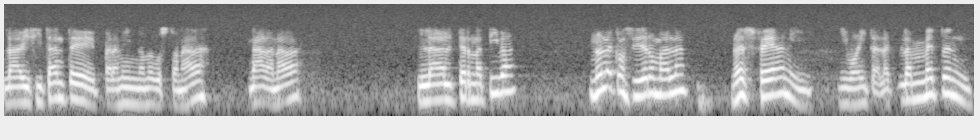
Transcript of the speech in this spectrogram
la visitante para mí no me gustó nada, nada, nada. La alternativa no la considero mala, no es fea ni, ni bonita. La, la meto en,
